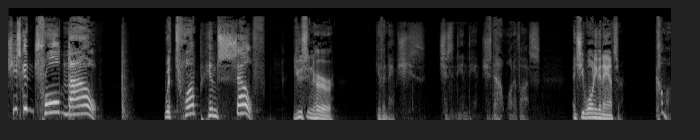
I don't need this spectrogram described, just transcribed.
She's getting trolled now with Trump himself using her given name. She's she's an Indian. She's not one of us. And she won't even answer. Come on.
